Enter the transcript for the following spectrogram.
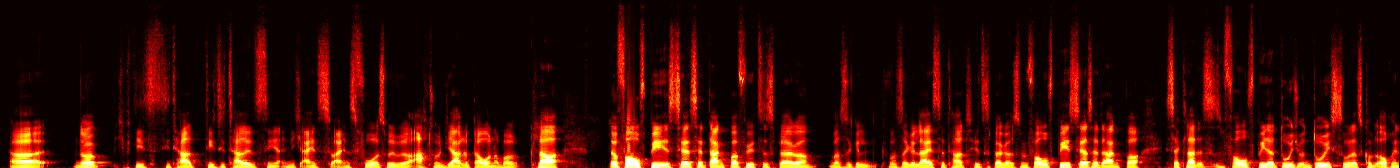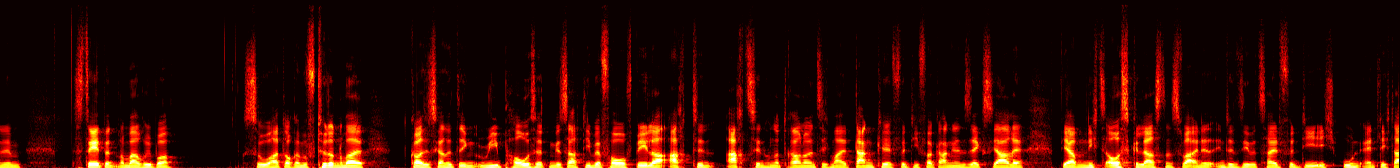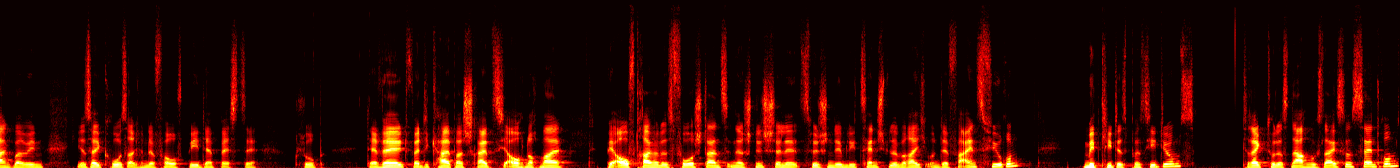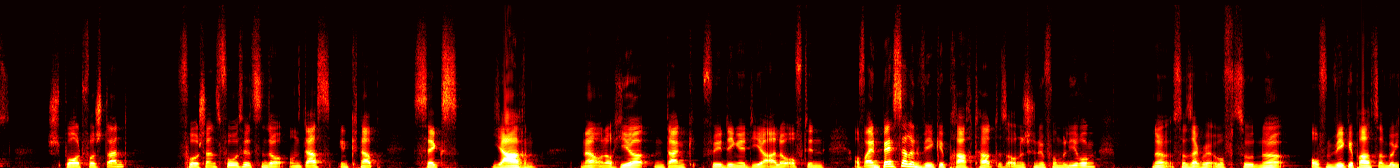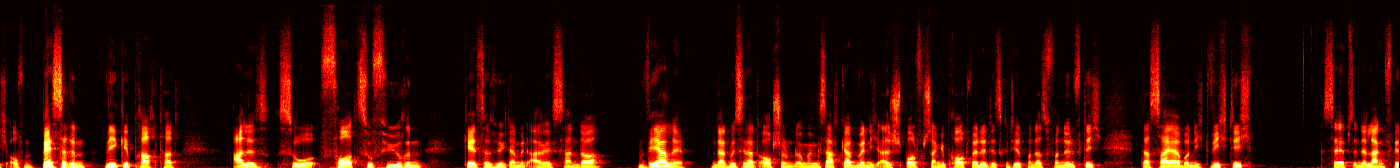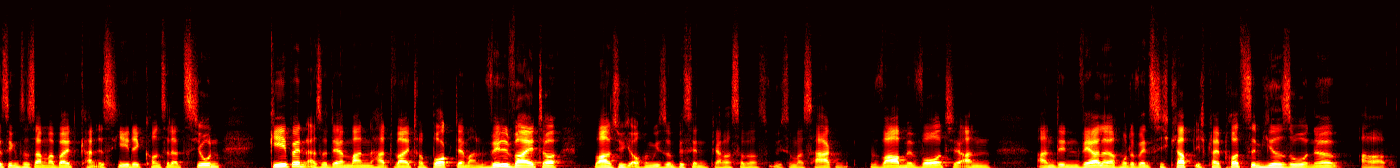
Äh, ne, die, Zitate, die Zitate jetzt nicht, eins zu eins vor, es würde 800 Jahre dauern, aber klar, der VfB ist sehr, sehr dankbar für Hitzesberger, was er, was er geleistet hat. Hitzesberger ist im VfB sehr, sehr dankbar. Ist ja klar, das ist ein VfB da durch und durch so, das kommt auch in dem Statement nochmal rüber. So hat auch auf Twitter nochmal quasi das ganze Ding repostet und gesagt, liebe VfBler, 18, 1893 Mal Danke für die vergangenen sechs Jahre. Wir haben nichts ausgelassen. Es war eine intensive Zeit, für die ich unendlich dankbar bin. Ihr seid großartig und der VfB der beste Club der Welt. Vertikalpass schreibt sie auch nochmal. Beauftragter des Vorstands in der Schnittstelle zwischen dem Lizenzspielerbereich und der Vereinsführung, Mitglied des Präsidiums, Direktor des Nachwuchsleistungszentrums, Sportvorstand, Vorstandsvorsitzender und das in knapp sechs Jahren. Na, und auch hier ein Dank für die Dinge, die er alle auf, den, auf einen besseren Weg gebracht hat. Das ist auch eine schöne Formulierung. Ne, dann sagt man oft so, ne, auf den Weg gebracht, sondern wirklich auf einen besseren Weg gebracht hat, alles so fortzuführen. Jetzt natürlich damit Alexander Werle. Und da hat Missing hat auch schon irgendwann gesagt gehabt, wenn ich als Sportverstand gebraucht werde, diskutiert man das vernünftig. Das sei aber nicht wichtig. Selbst in der langfristigen Zusammenarbeit kann es jede Konstellation geben. Also der Mann hat weiter Bock, der Mann will weiter. War natürlich auch irgendwie so ein bisschen, ja, was soll, man, wie soll man sagen, warme Worte an, an den Werle nach Motto, wenn es nicht klappt, ich bleibe trotzdem hier so, ne? Aber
